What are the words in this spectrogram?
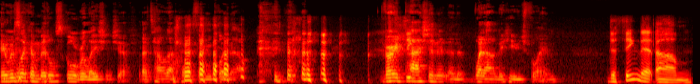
It was like a middle school relationship. That's how that whole thing played out. Very passionate, and it went out in a huge flame. the thing that um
